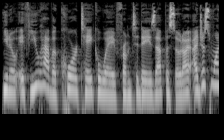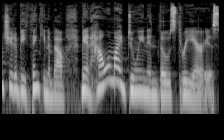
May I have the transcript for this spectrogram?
you know, if you have a core takeaway from today's episode, I, I, just want you to be thinking about, man, how am I doing in those three areas?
